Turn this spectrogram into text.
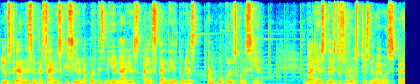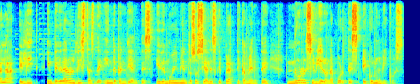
Los grandes empresarios que hicieron aportes millonarios a las candidaturas tampoco los conocían. Varios de estos rostros nuevos para la élite integraron listas de independientes y de movimientos sociales que prácticamente no recibieron aportes económicos.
